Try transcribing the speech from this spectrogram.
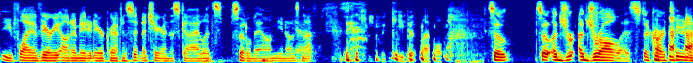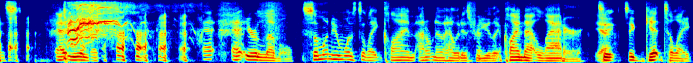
you fly a very automated aircraft and sit in a chair in the sky. Let's settle down. You know, it's Yeah. not. Keep it keep it level. So so a dr- a drawist, a cartoonist at your level, at, at your level, someone who wants to like climb. I don't know how it is for you, like climb that ladder to to get to like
